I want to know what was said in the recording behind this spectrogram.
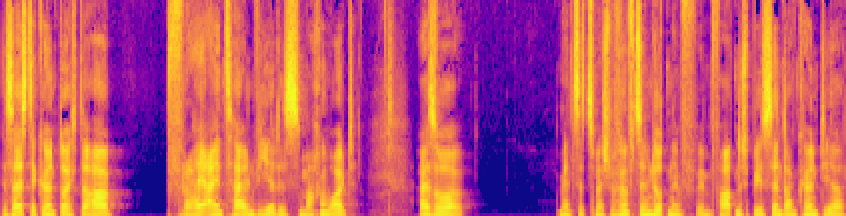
Das heißt, ihr könnt euch da frei einteilen, wie ihr das machen wollt. Also, wenn es jetzt zum Beispiel 15 Minuten im, im Fahrtenspiel sind, dann könnt ihr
